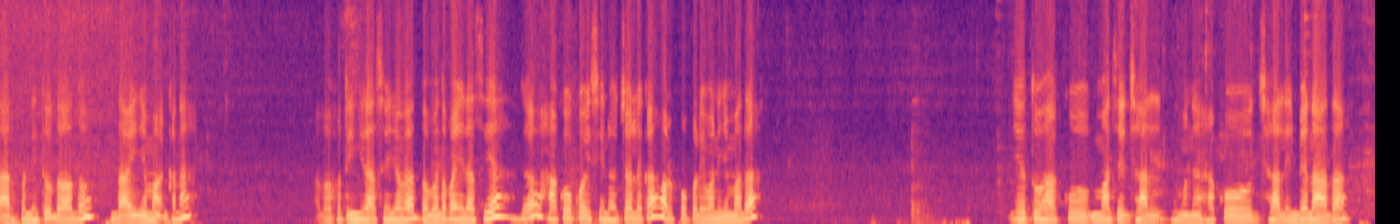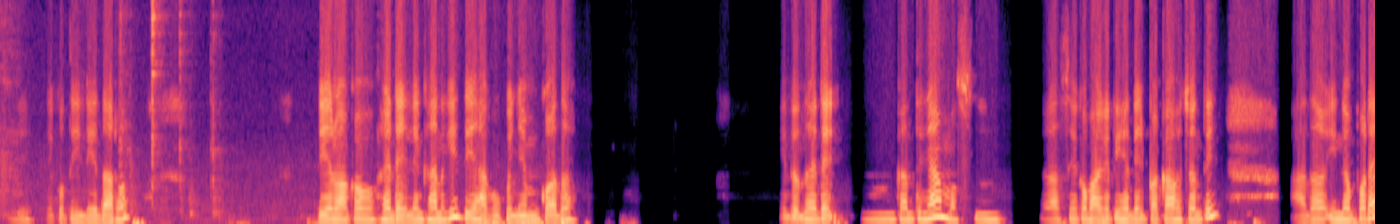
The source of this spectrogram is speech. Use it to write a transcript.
ᱛᱟᱨᱯᱚᱨ ᱱᱤᱛᱚᱜ ᱫᱚ ᱟᱫᱚ ᱫᱟᱜ ᱤᱧ ᱮᱢᱟᱜ ᱠᱟᱱᱟ ᱟᱫᱚ ᱠᱟᱹᱴᱤᱡ ᱤᱧ ᱨᱟᱥᱮ ᱧᱚᱜᱟ ᱫᱚᱢᱮ ᱫᱚ ᱵᱟᱹᱧ ᱨᱟᱥᱮᱭᱟ ᱦᱟᱹᱠᱩ ᱠᱚ ᱤᱥᱤᱱ ᱦᱚᱪᱚ ᱞᱮᱠᱟ ᱚᱞᱯᱚ ᱯᱚᱨᱤᱢᱟᱱᱤᱧ ᱮᱢᱟᱫᱟ যেহেতু হাকু মাছের ঝাল মানে হাকু ঝাল ইন বেনা আদা দেখো তিন দিয়ে দাঁড়ো দিয়ে নয়া কো হেডেজ লেনখান গি দিয়ে হাকু কো নেম কো আদা এটা তো হেডেজ কান্তিনা রাসে কো ভাগে টি হেডেজ পাকা হচন্তি আদা ইন পরে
